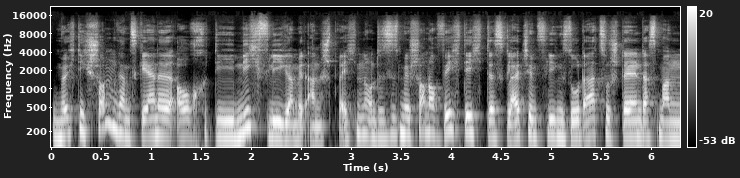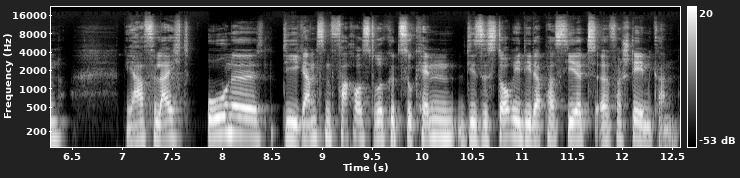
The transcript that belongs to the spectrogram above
möchte ich schon ganz gerne auch die Nichtflieger mit ansprechen. Und es ist mir schon auch wichtig, das Gleitschirmfliegen so darzustellen, dass man ja, vielleicht ohne die ganzen Fachausdrücke zu kennen, diese Story, die da passiert, äh, verstehen kann.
